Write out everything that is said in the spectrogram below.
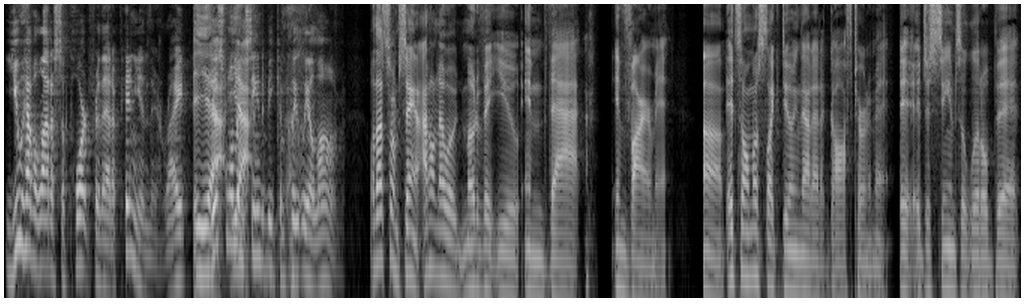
You have a lot of support for that opinion there, right? Yeah. This woman yeah. seemed to be completely alone. Well, that's what I'm saying. I don't know what would motivate you in that environment. Um, it's almost like doing that at a golf tournament. It, it just seems a little bit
